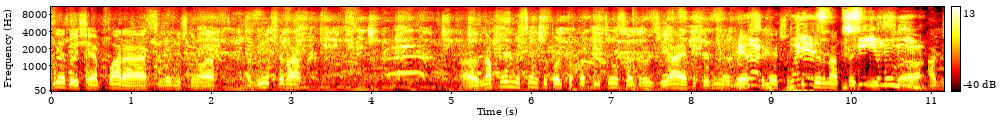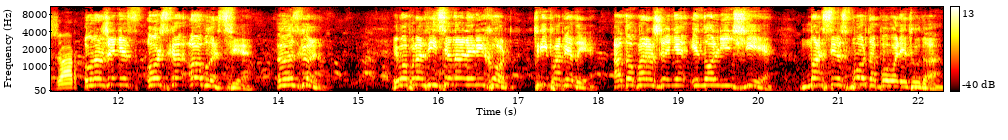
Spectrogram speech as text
Следующая пара сегодняшнего вечера. А, Напомню всем, кто только подключился, друзья, это турнир Web Selection боец 14 в синем из э, Акжар. Уроженец Ошской области. Узген. Его профессиональный рекорд. Три победы, одно поражение и ноль ничьи. Мастер спорта по туда.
